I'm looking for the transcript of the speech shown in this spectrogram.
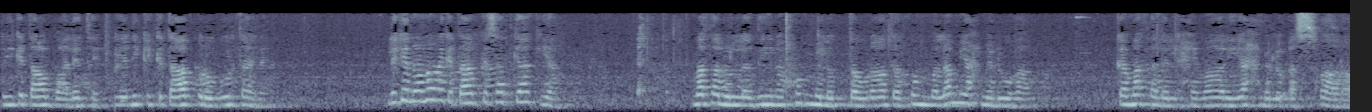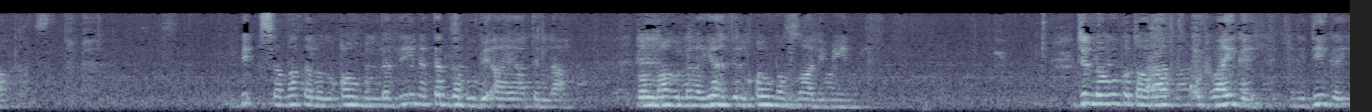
تو یہ کتاب والے تھے یعنی کہ کتاب پر عبور تھا انہیں۔ لیکن انہوں نے کتاب کے ساتھ کیا کیا؟ مثل الذين حملوا التوراة ثم لم يحملوها كمثل الحمار يحمل أسفارا بئس مثل القوم الذين كذبوا بآيات الله والله لا يهدي القوم الظالمين۔ جن لوگوں کو تورات اٹھوائی گئی یعنی دی گئی،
